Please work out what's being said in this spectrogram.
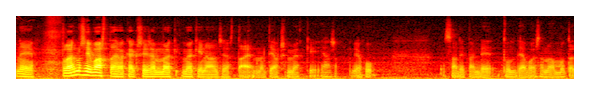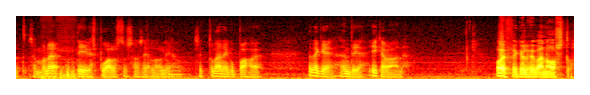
niin. Tulee semmoisia vastahyökkäyksiä sen mök, mökin ansiosta, tai en mä tiedä, onko se mökki ihan joku salibändin tuntija voi sanoa, mutta semmoinen tiivis puolustushan siellä oli. Ja Joo. sitten tulee niinku pahoja. Jotenkin, en tiedä, ikävää aina. Oiffi kyllä hyvä nosto.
